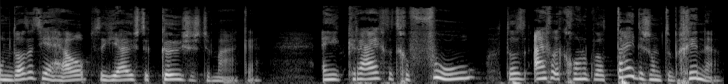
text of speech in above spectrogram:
Omdat het je helpt de juiste keuzes te maken. En je krijgt het gevoel dat het eigenlijk gewoon ook wel tijd is om te beginnen.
